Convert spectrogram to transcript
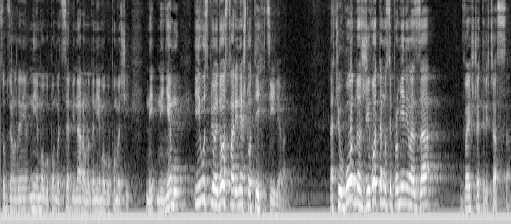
s obzirom da nije, nije mogu pomoći sebi, naravno da nije mogu pomoći ni, ni njemu, i uspio je da ostvari nešto od tih ciljeva. Znači, ugodnost života mu se promijenila za 24 časa.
